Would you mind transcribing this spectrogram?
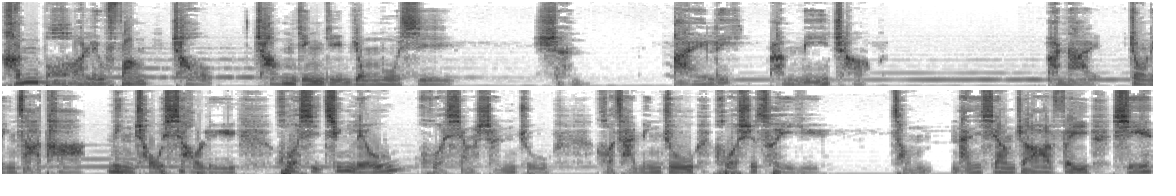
横薄而流芳；超长吟以咏木兮，深哀厉而弥长。而乃众灵杂沓。命愁笑侣，或系清流，或向神竹，或采明珠，或食翠玉。从南乡之二妃，携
